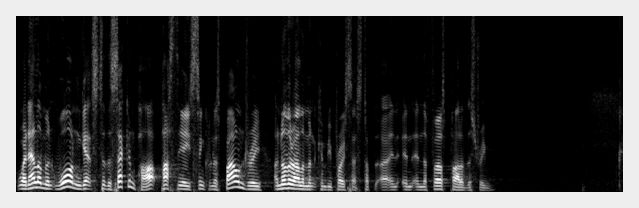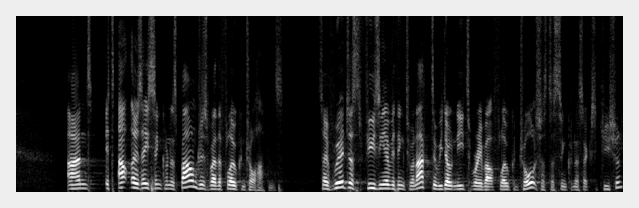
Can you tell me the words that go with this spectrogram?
when element one gets to the second part, past the asynchronous boundary, another element can be processed up uh, in, in, in the first part of the stream. And it's at those asynchronous boundaries where the flow control happens. So if we're just fusing everything to an actor, we don't need to worry about flow control. It's just a synchronous execution.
